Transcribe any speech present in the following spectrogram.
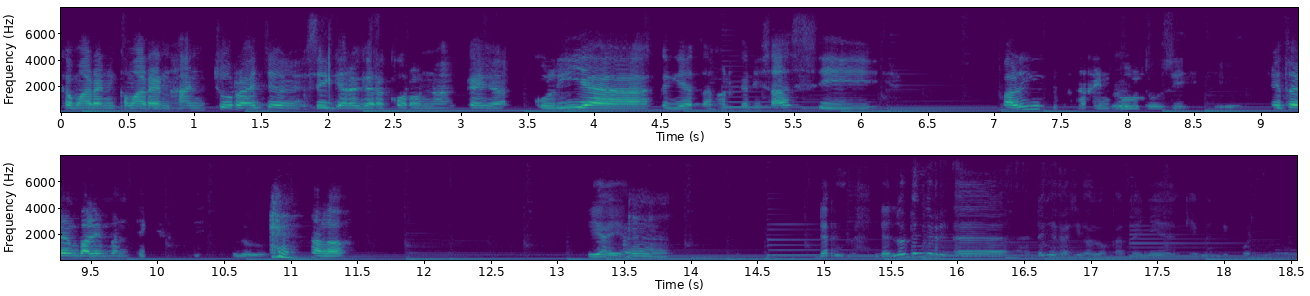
kemarin-kemarin hancur aja sih gara-gara corona. Kayak kuliah kegiatan organisasi. Paling benerin dulu Betul sih. Iya, itu yang paling penting. Betul. halo? Iya iya. Hmm. dan dan lu denger eh, denger gak sih kalau katanya Kemendikbud mau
